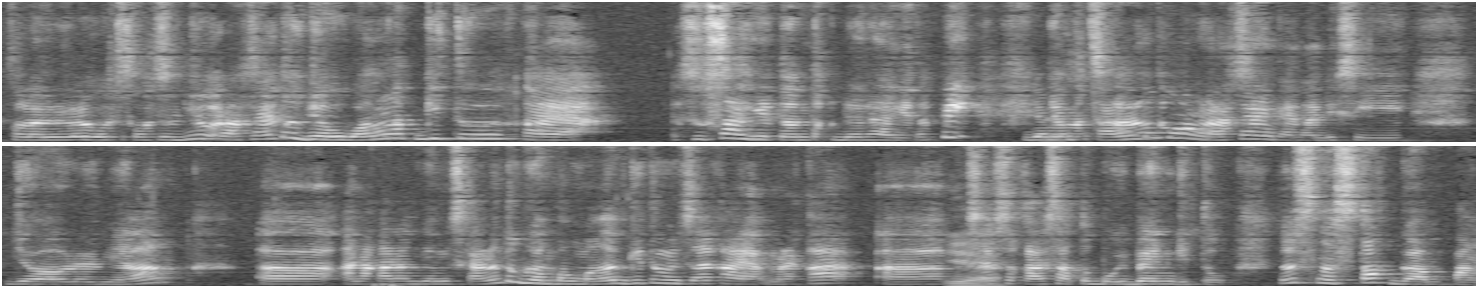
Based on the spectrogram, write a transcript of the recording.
Kalau dulu gue suka setuju, rasanya tuh jauh banget gitu, kayak susah gitu untuk diraih. Tapi zaman sekarang tuh gue ngerasa yang kayak tadi si Jo udah bilang, eh, anak-anak zaman sekarang tuh gampang banget gitu misalnya kayak mereka eh, misalnya Iya. suka satu boy band gitu terus ngestok gampang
